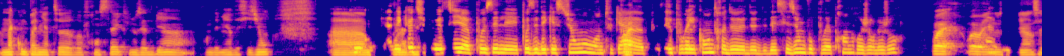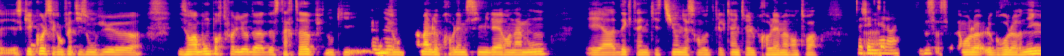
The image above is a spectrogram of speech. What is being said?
un accompagnateur français qui nous aide bien à prendre des meilleures décisions. Euh, Avec eux, tu peux aussi poser, les, poser des questions ou en tout cas poser le pour et le contre de, de, décisions que vous pouvez prendre au jour le jour. Ouais, ouais, ouais, ah bien. Ce qui est cool, c'est qu'en fait, ils ont vu, ils ont un bon portfolio de, de start-up, donc ils, mmh ils, ont pas mal de problèmes similaires en amont. Et dès que tu as une question, il y a sans doute quelqu'un qui a eu le problème avant toi. Génial, ouais. Ça, c'est vraiment le, le, gros learning.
